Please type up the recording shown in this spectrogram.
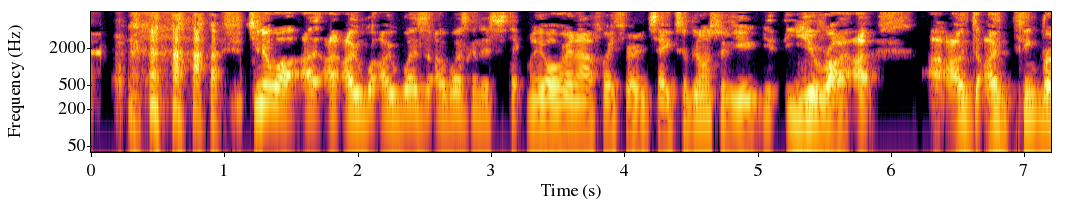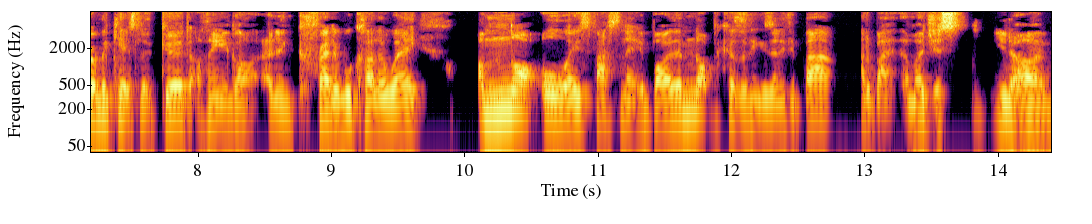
Do you know what? I, I, I was I was going to stick my oar in halfway through and say, to be honest with you, you're right. I, I, I think Roma kits look good. I think it got an incredible colorway. I'm not always fascinated by them, not because I think there's anything bad about them. I just, you know, I,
